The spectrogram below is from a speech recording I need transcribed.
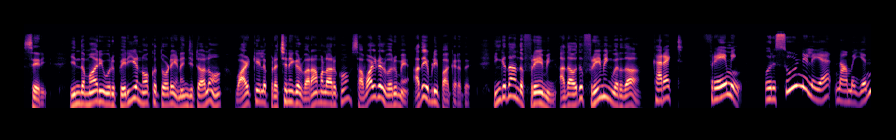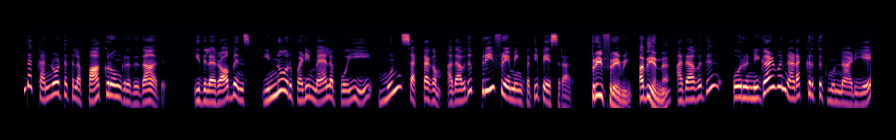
சரி இந்த மாதிரி ஒரு பெரிய நோக்கத்தோட இணைஞ்சிட்டாலும் வாழ்க்கையில பிரச்சனைகள் வராமலா இருக்கும்? சவால்கள் வருமே? அதை எப்படி பார்க்கறது? இங்க தான் அந்த ஃப்ரேமிங் அதாவது ஃப்ரேமிங் வருதா? கரெக்ட் ஃப்ரேமிங் ஒரு சூழ்நிலைய நாம எந்த கண்ணோட்டத்துல பாக்குறோங்கிறது தான் அது. இதுல ராபின்ஸ் இன்னொரு படி மேல போய் முன் சட்டகம் அதாவது ப்ரீ ஃப்ரேமிங் பத்தி பேசுறார். ப்ரீ ஃப்ரேமிங் அது என்ன? அதாவது ஒரு நிகழ்வு நடக்கிறதுக்கு முன்னாடியே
